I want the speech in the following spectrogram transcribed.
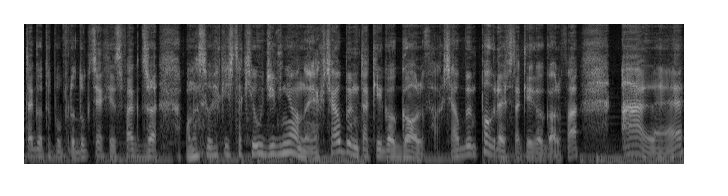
tego typu produkcjach jest fakt, że one są jakieś takie udziwnione. Ja chciałbym takiego golfa, chciałbym pograć w takiego golfa, ale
